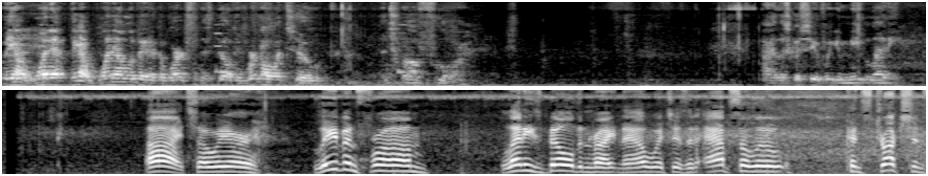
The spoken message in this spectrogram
We got one. We got one elevator that works in this building. We're going to the 12th floor. All right, let's go see if we can meet Lenny. All right, so we are leaving from Lenny's building right now, which is an absolute construction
